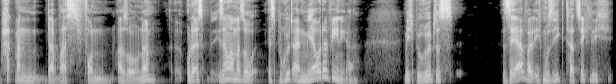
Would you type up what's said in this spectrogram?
hat man da was von. Also, ne? Oder es, ich sag mal so, es berührt einen mehr oder weniger. Mich berührt es sehr, weil ich Musik tatsächlich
